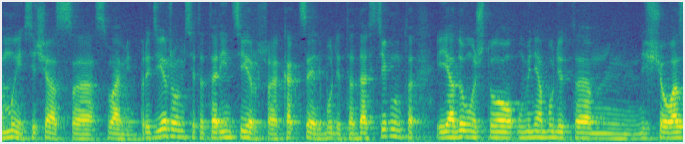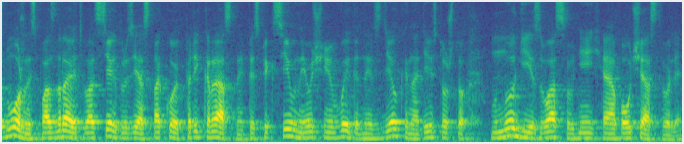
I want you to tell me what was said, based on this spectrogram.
мы сейчас а, с вами придерживаемся. Этот ориентир а, как цель будет достигнута. И я думаю, что у меня будет еще возможность поздравить вас всех, друзья, с такой прекрасной, перспективной и очень выгодной сделкой. Надеюсь, то, что многие из вас в ней поучаствовали.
